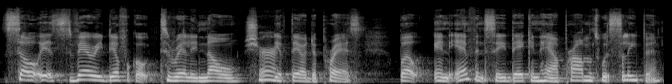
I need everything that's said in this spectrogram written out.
So it's very difficult to really know sure. if they're depressed. But in infancy, they can have problems with sleeping,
